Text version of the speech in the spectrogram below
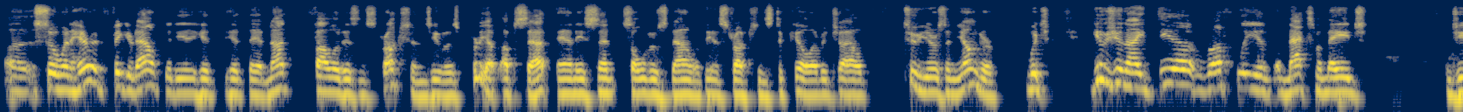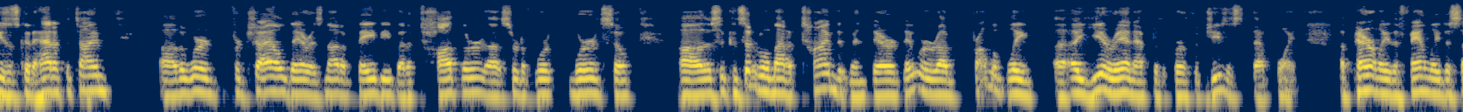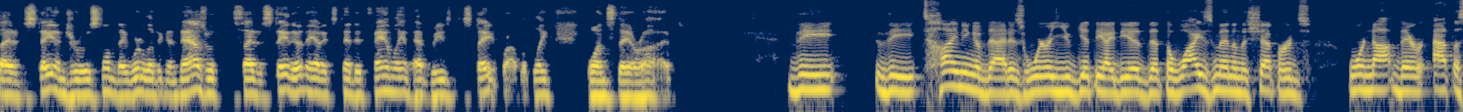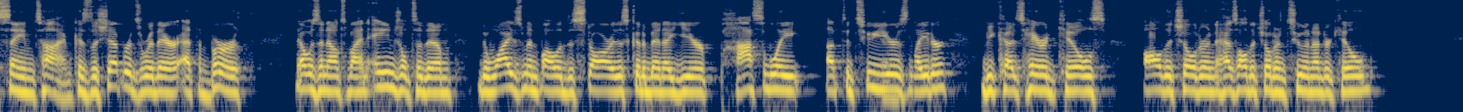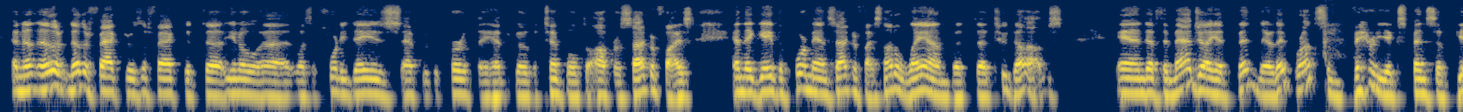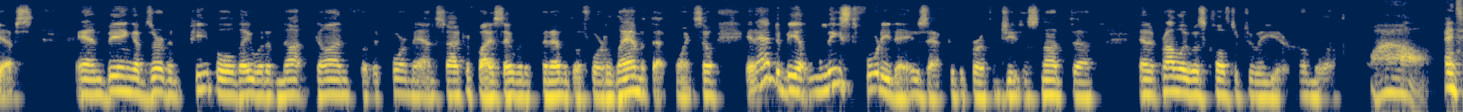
uh, so when Herod figured out that he had, had, they had not followed his instructions, he was pretty upset and he sent soldiers down with the instructions to kill every child two years and younger, which gives you an idea roughly of the maximum age Jesus could have had at the time. Uh, the word for child there is not a baby, but a toddler uh, sort of word. So Uh, there's a considerable amount of time that went there. They were uh, probably a, year in after the birth of Jesus at that point. Apparently, the family decided to stay in Jerusalem. They were living in Nazareth, decided to stay there. They had extended family and had reason to stay probably once they arrived. The the timing of that is where you get the idea that the wise men and the shepherds were not there at the same time because the shepherds were there at the birth that was announced by an angel to them. The wise men followed the star. This could have been a year, possibly up to two years later, because Herod kills all the children, has all the children two and under killed. And another another factor is the fact that uh, you know uh, was it forty days after the birth they had to go to the temple to offer a sacrifice, and they gave the poor man sacrifice, not a lamb but uh, two doves. And if the Magi had been there, they brought some very expensive gifts. And being observant people, they would have not gone for the poor man sacrifice. They would have been able to afford a lamb at that point. So it had to be at least 40 days after the birth of Jesus, not, uh, and it probably was closer to a year or more. Wow. And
